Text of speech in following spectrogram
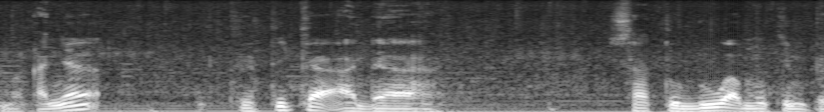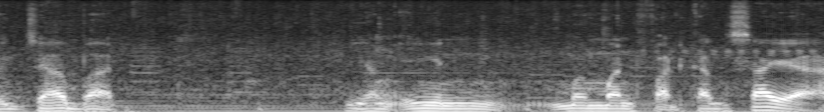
Makanya ketika ada satu dua mungkin pejabat yang ingin memanfaatkan saya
